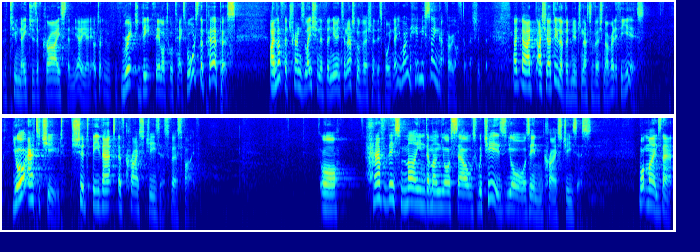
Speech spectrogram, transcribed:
the two natures of Christ and yada yada. Rich, deep theological text. But what's the purpose? I love the translation of the New International Version at this point. Now, you won't hear me saying that very often, actually. But uh, no, I, actually, I do love the New International Version. I've read it for years. Your attitude should be that of Christ Jesus, verse 5. Or, have this mind among yourselves, which is yours in Christ Jesus what mind's that?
